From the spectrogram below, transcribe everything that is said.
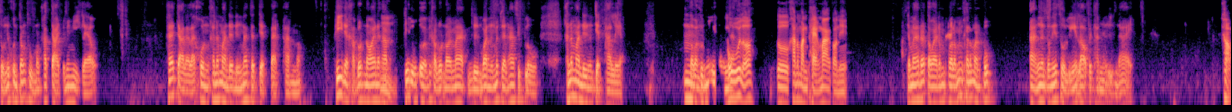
ส่วนที่คุณต้องถูกบังคับจ่ายจะไม่มีอีกแล้วค่าใช้จ่ายหลายๆคนค่าน้ำมันเดือนหนึ่งน่าจะเจ็ดแปดพันเนาะ พี่เนี่ยขับรถน้อยนะครับ พี่รู้ตัวพี่ขับรถน้อยมากเดือนวันหนึ่งไม่เกินห้าสิบโลค่าน้ำมันเดือนหนึ่งเจ็ดพันเลยอะต่อวันคุณไม่มีตรงนี้โอ้ยเหรอเออค่าน้ำมันแพงมากตอนนี้ใช่ไหมแล้วต่อไปพอเราไม่มีค่าน้ำมันปุ๊บอ่าเงินตรงนี้ส่วนนี้เราเอาไปทำอย่างอื่นได้ ครับ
